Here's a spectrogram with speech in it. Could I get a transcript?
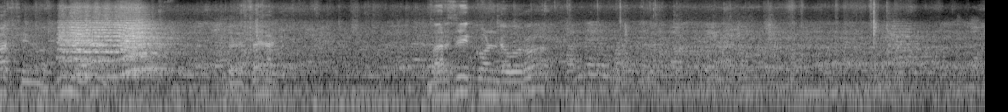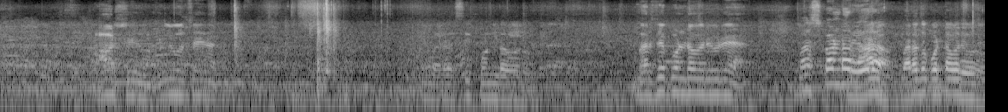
ಆ ಶ್ರೀನಿವಾಸ. ಬರೆಸಿಕೊಂಡವರು ಬರೆಸಿಕೊಂಡವರು ಬರೆಸಿಕೊಂಡವರು ಇವರೇ? ಬರ್ಸ್ಕೊಂಡವ್ರು ಇವರು. ಬರೆದು ಕೊಟ್ಟವರು ಇವರು.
